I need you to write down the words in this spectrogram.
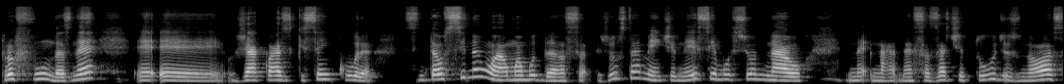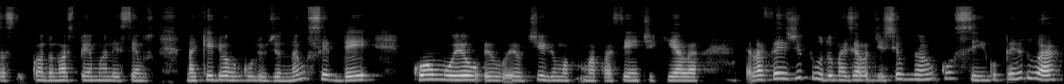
profundas, né? É, já quase que sem cura. Então, se não há uma mudança justamente nesse emocional, né, na, nessas atitudes nossas, quando nós permanecemos naquele orgulho de não ceder, como eu, eu, eu tive uma, uma paciente que ela, ela fez de tudo, mas ela disse: Eu não consigo perdoar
